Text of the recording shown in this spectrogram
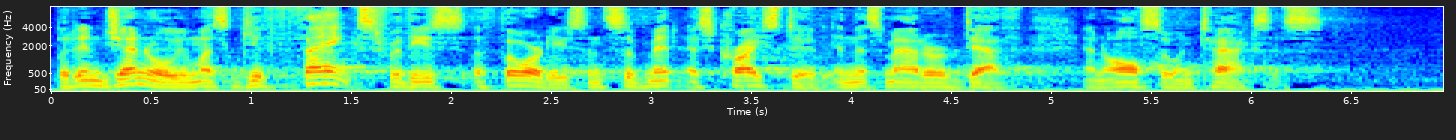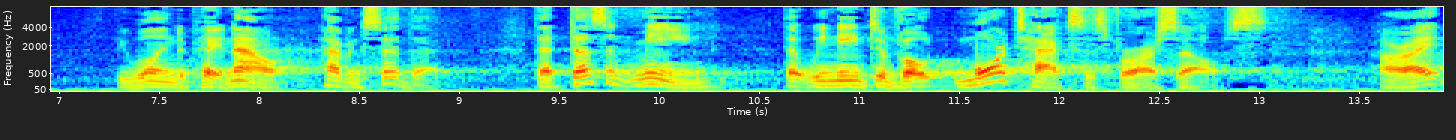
But in general, we must give thanks for these authorities and submit as Christ did in this matter of death and also in taxes. Be willing to pay. Now, having said that, that doesn't mean that we need to vote more taxes for ourselves. All right?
